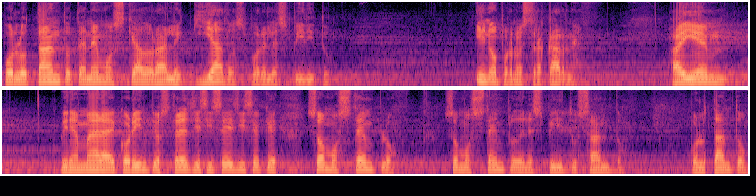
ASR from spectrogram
Por lo tanto, tenemos que adorarle guiados por el Espíritu y no por nuestra carne. Ahí en Primera de Corintios 3:16 dice que somos templo, somos templo del Espíritu Santo. Por lo tanto,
